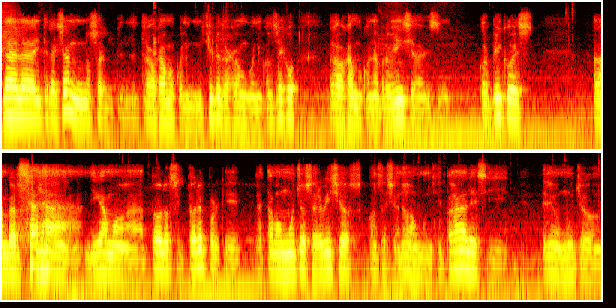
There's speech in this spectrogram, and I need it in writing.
La, interacción, no trabajamos con el municipio, trabajamos con el consejo, trabajamos con la provincia. Corpico es transversal a, digamos, a todos los sectores porque prestamos muchos servicios concesionados municipales y tenemos mucho,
